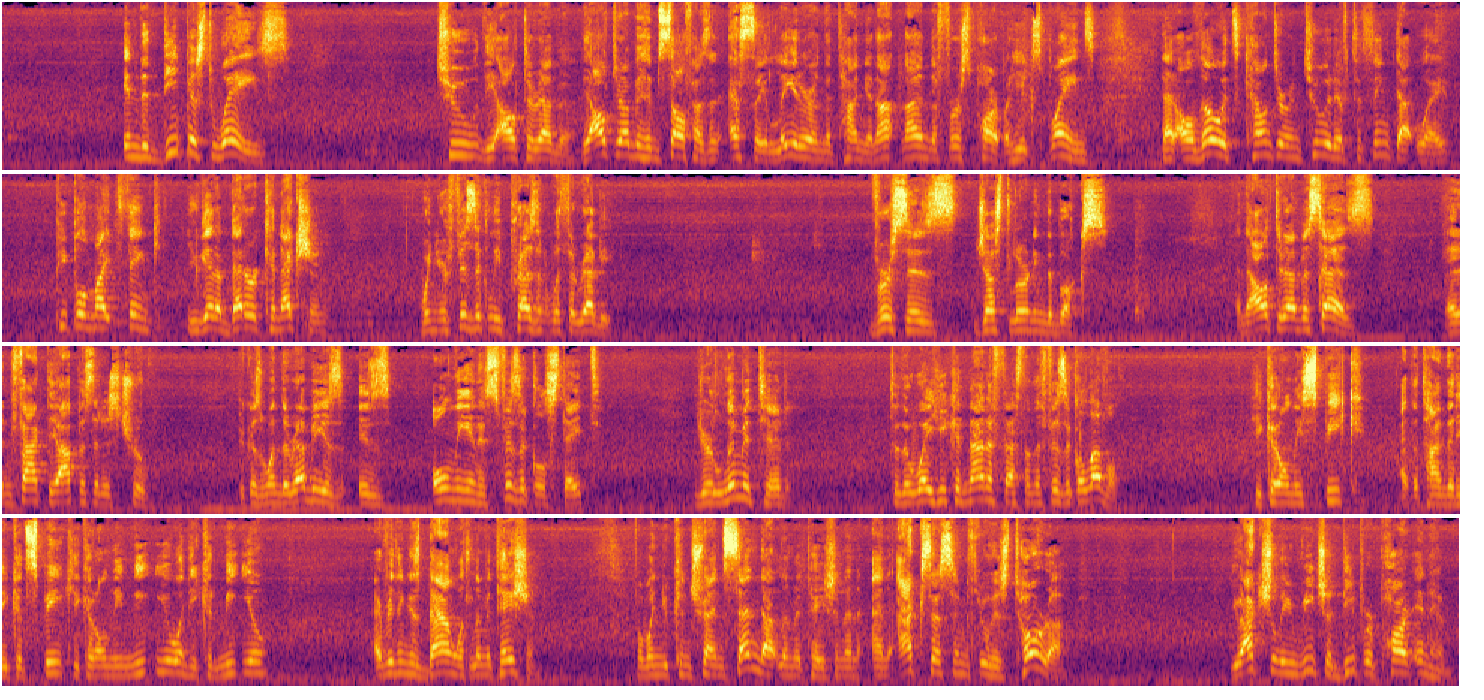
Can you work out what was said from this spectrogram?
in the deepest ways to the Alter Rebbe. The Alter Rebbe himself has an essay later in the Tanya, not, not in the first part, but he explains that although it's counterintuitive to think that way, people might think you get a better connection when you're physically present with the Rebbe versus just learning the books. And the Alter Rebbe says that in fact the opposite is true. Because when the Rebbe is, is only in his physical state, you're limited to the way he could manifest on the physical level. He could only speak at the time that he could speak, he could only meet you when he could meet you. Everything is bound with limitation. But when you can transcend that limitation and, and access him through his Torah, you actually reach a deeper part in him.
